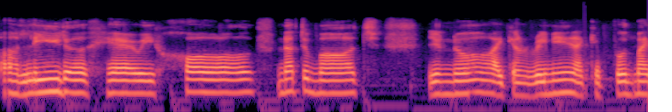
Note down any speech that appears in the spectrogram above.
a little hairy hole, not too much. You know, I can rim it. I can put my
